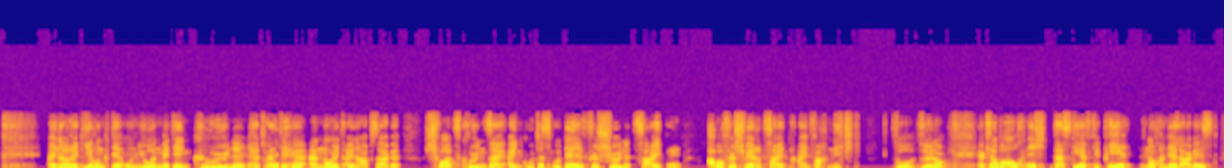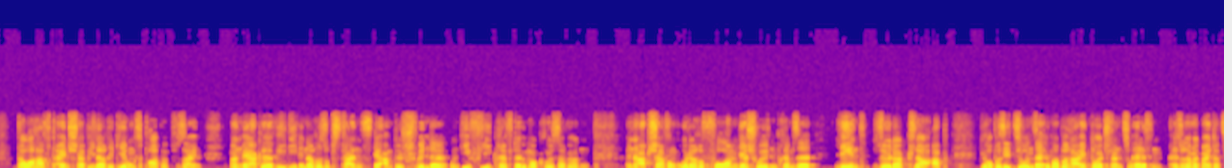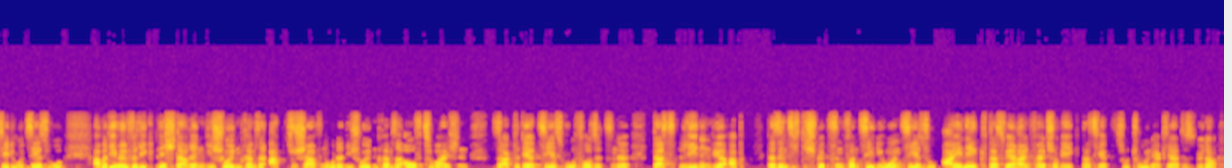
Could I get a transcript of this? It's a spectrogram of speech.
Einer Regierung der Union mit den Grünen erteilte er erneut eine Absage. Schwarz-Grün sei ein gutes Modell für schöne Zeiten, aber für schwere Zeiten einfach nicht. So Söder. Er glaube auch nicht, dass die FDP noch in der Lage ist, dauerhaft ein stabiler Regierungspartner zu sein. Man merke, wie die innere Substanz der Ampel schwinde und die Fliehkräfte immer größer würden. Eine Abschaffung oder Reform der Schuldenbremse lehnt Söder klar ab die Opposition sei immer bereit, Deutschland zu helfen. Also damit meint er CDU, CSU. Aber die Hilfe liegt nicht darin, die Schuldenbremse abzuschaffen oder die Schuldenbremse aufzuweichen, sagte der CSU-Vorsitzende. Das lehnen wir ab. Da sind sich die Spitzen von CDU und CSU einig, das wäre ein falscher Weg, das jetzt zu tun, erklärte Söder.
